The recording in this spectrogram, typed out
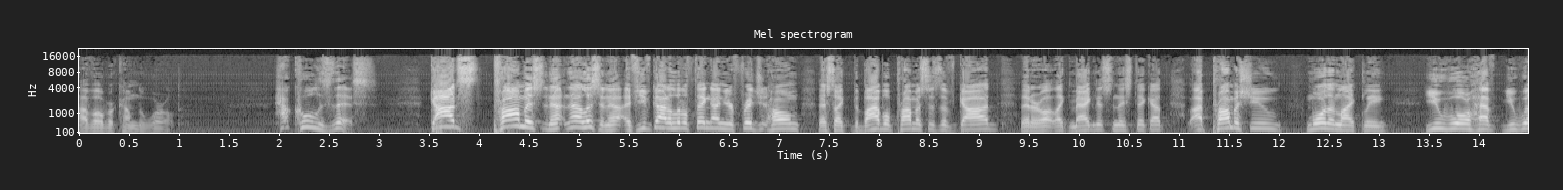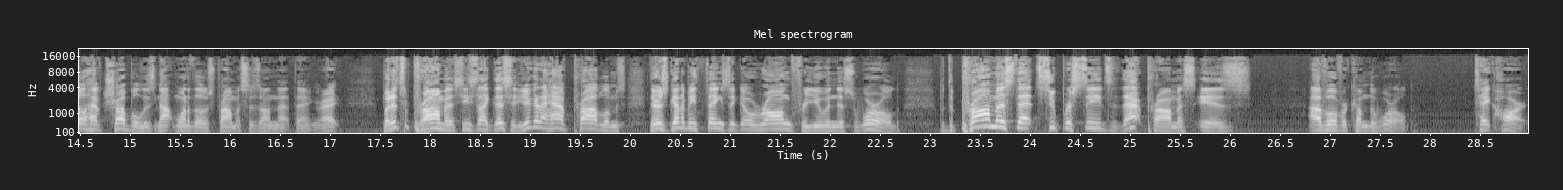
I've overcome the world. How cool is this? God's promise. Now, now listen, if you've got a little thing on your fridge at home that's like the Bible promises of God that are like magnets and they stick out, I promise you, more than likely, you will have you will have trouble. Is not one of those promises on that thing, right? But it's a promise. He's like, listen, you're going to have problems. There's going to be things that go wrong for you in this world. But the promise that supersedes that promise is, I've overcome the world. Take heart.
